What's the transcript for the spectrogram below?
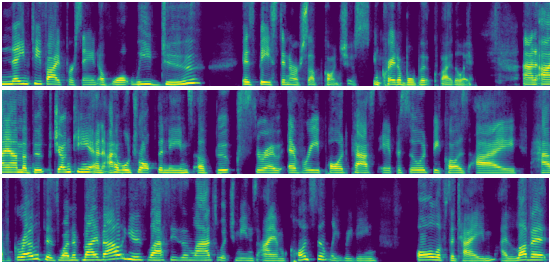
95% of what we do is based in our subconscious. Incredible book, by the way. And I am a book junkie, and I will drop the names of books throughout every podcast episode because I have growth as one of my values, lassies and lads, which means I am constantly reading all of the time. I love it.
